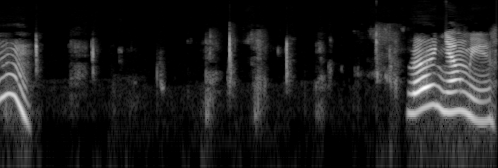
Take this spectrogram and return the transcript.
mm. very yummy.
